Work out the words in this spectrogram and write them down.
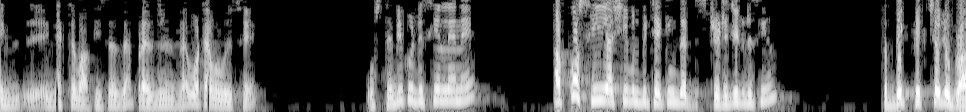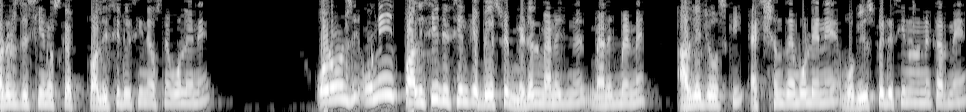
एग्जेक्टिव ऑफिसर्स है प्रेसिडेंट है वट एवर से उसने भी कोई डिसीज़न लेने ऑफ़ कोर्स ही या she will be taking the strategic decisions the big picture जो ब्रॉडर डिसीज़न उसका पॉलिसी डिसीज़न है, उसने वो लेने और उन्हीं पॉलिसी डिसीज़न के बेस पे मिडिल मैनेजमेंट ने आगे जो उसकी एक्शंस हैं, वो लेने हैं, वो भी उस पर डिसीज़न उन्होंने करने हैं।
